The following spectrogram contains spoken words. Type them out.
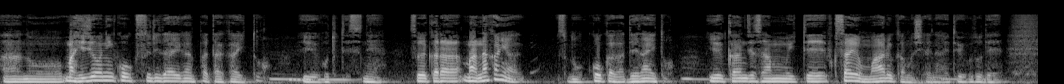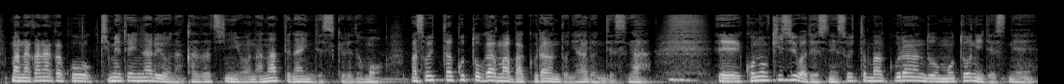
あの、まあ、非常にこう薬代がやっぱ高いということですね。それから、まあ、中にはその効果が出ないという患者さんもいて副作用もあるかもしれないということで、まあ、なかなかこう決め手になるような形にはなってないんですけれども、まあ、そういったことがまあバックグラウンドにあるんですが、えー、この記事はですねそういったバックグラウンドをもとにですね、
